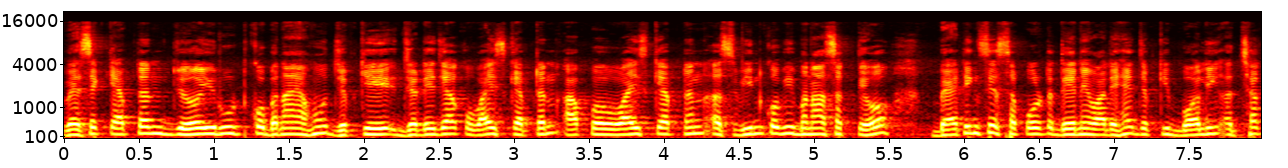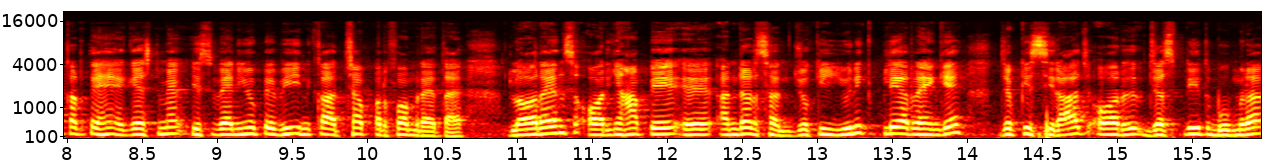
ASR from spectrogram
वैसे कैप्टन जोई रूट को बनाया हूँ, जबकि जडेजा को वाइस कैप्टन आप वाइस कैप्टन अश्विन को भी बना सकते हो। बैटिंग से सपोर्ट देने वाले हैं, जबकि बॉलिंग अच्छा करते हैं अगेंस्ट में। इस वेन्यू पर भी इनका अच्छा परफॉर्म रहता है। लॉरेंस और यहाँ पे अंडरसन जो कि यूनिक प्लेयर रहेंगे, जबकि सिराज और जसप्रीत बुमराह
